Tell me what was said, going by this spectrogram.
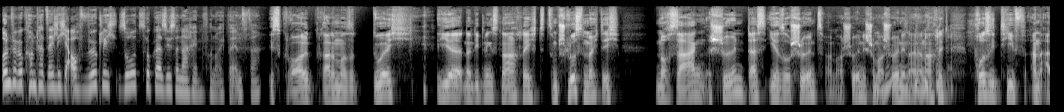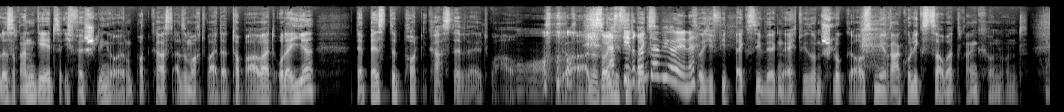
Und wir bekommen tatsächlich auch wirklich so zuckersüße Nachrichten von euch bei Insta. Ich scroll gerade mal so durch. Hier eine Lieblingsnachricht. Zum Schluss möchte ich noch sagen, schön, dass ihr so schön, zweimal schön, ist schon Mhm. mal schön in einer Nachricht, positiv an alles rangeht. Ich verschlinge euren Podcast, also macht weiter top Arbeit. Oder hier, der beste Podcast der Welt. Wow. Ja, also solche das geht Feedbacks, runter wie Öl, ne? solche Feedbacks, die wirken echt wie so ein Schluck aus Miraculix Zaubertrank und, und Ja.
